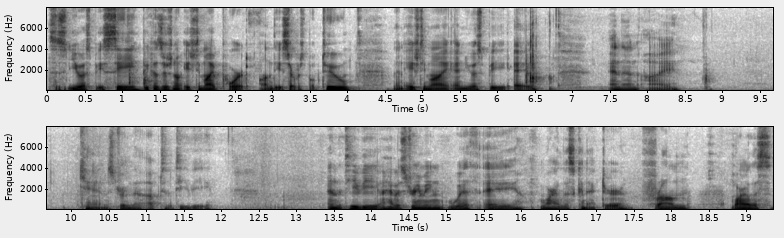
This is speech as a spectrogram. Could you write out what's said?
This is USB-C because there's no HDMI port on the Surface Book 2, then HDMI and USB-A. And then I can stream that up to the TV. And the TV, I have it streaming with a wireless connector from wireless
